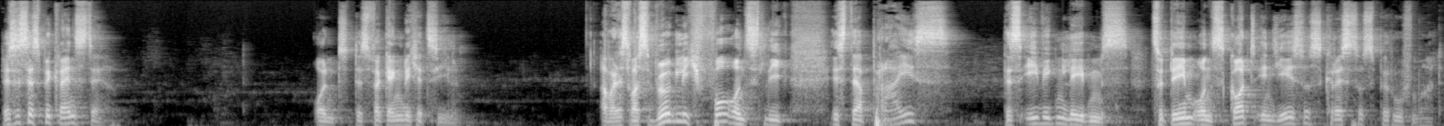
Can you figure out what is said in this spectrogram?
Das ist das Begrenzte und das vergängliche Ziel. Aber das, was wirklich vor uns liegt, ist der Preis des ewigen Lebens, zu dem uns Gott in Jesus Christus berufen hat.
